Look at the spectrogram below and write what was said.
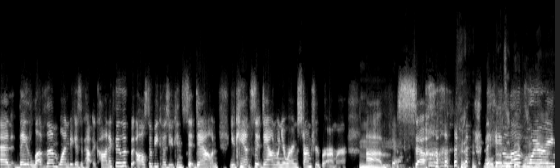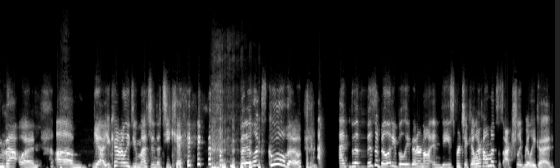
and they love them. One, because of how iconic they look, but also because you can sit down. You can't sit down when you're wearing Stormtrooper armor. Mm. Um, yeah. So well, they love one, wearing yeah. that one. Um, yeah, you can't really do much in a TK, but it looks cool though. And the visibility, believe it or not, in these particular helmets is actually really good,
